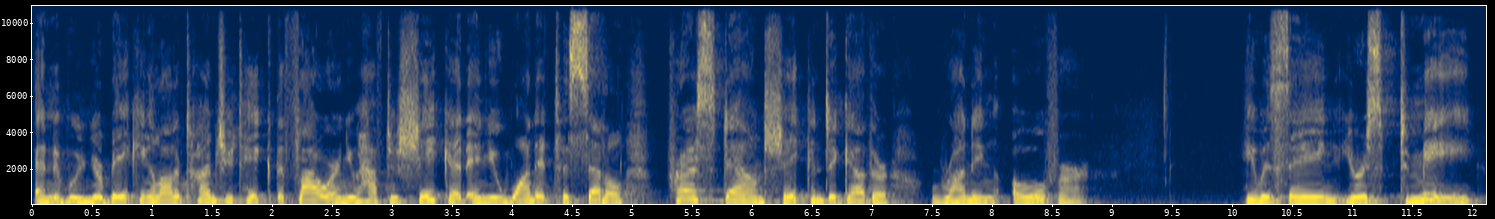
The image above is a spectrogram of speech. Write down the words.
And when you're baking, a lot of times you take the flour and you have to shake it and you want it to settle, pressed down, shaken together, running over. He was saying, You're to me,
